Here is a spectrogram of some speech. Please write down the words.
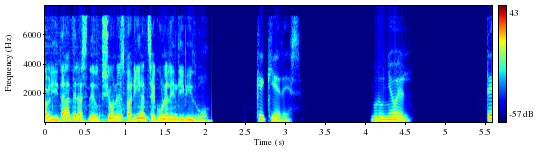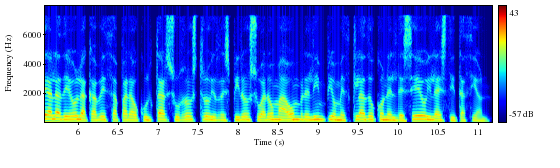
aplicabilidad de las deducciones varían según el individuo. ¿Qué quieres? gruñó él. Tea ladeó la cabeza para ocultar su rostro y respiró su aroma a hombre limpio mezclado con el deseo y la excitación.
